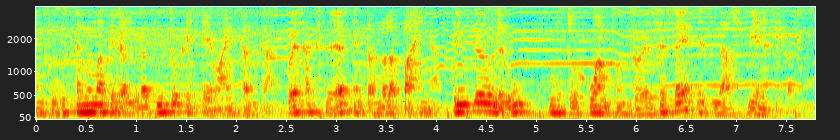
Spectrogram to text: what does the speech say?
entonces tengo un material gratuito que te va a encantar. Puedes acceder entrando a la página www.juan.sc bienestar.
